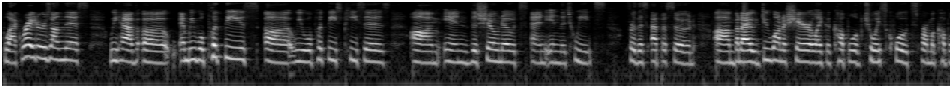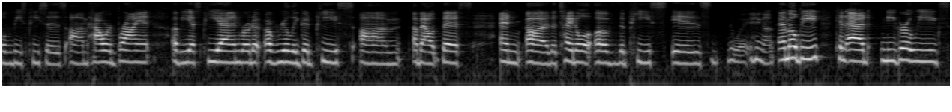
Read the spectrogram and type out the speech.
black writers on this. We have, uh, and we will put these, uh, we will put these pieces um, in the show notes and in the tweets for this episode. Um, but I do want to share like a couple of choice quotes from a couple of these pieces. Um, Howard Bryant of ESPN wrote a, a really good piece um, about this. And uh, the title of the piece is wait, hang on. MLB can add Negro leagues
